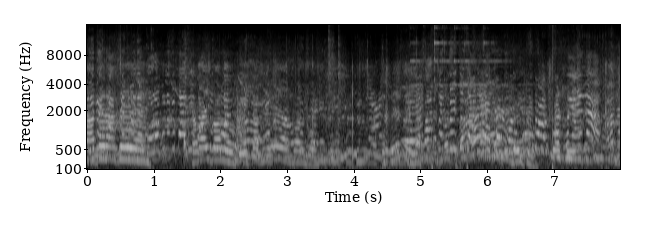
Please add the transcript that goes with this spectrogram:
রাধে রাধে। সবাই বলো এটা দিবে আর বলব। বাচ্চাগুলোই তো রাধে। রাধে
